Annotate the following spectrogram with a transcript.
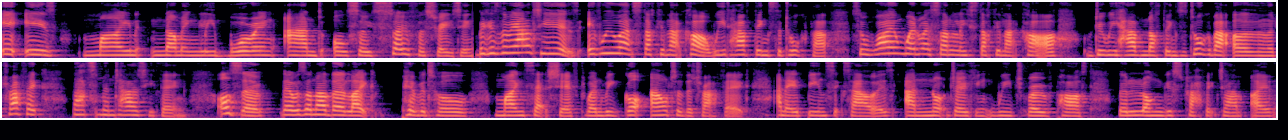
It is mind numbingly boring and also so frustrating because the reality is if we weren't stuck in that car we'd have things to talk about. So why when we're suddenly stuck in that car do we have nothing to talk about other than the traffic? That's a mentality thing. Also there was another like pivotal mindset shift when we got out of the traffic and it had been six hours. And not joking we drove past the longest traffic jam i've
